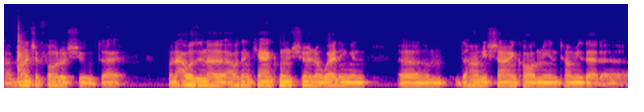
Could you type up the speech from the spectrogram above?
a bunch of photo shoots I, when i was in a i was in cancun shooting a wedding and um, the homie shine called me and told me that uh,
